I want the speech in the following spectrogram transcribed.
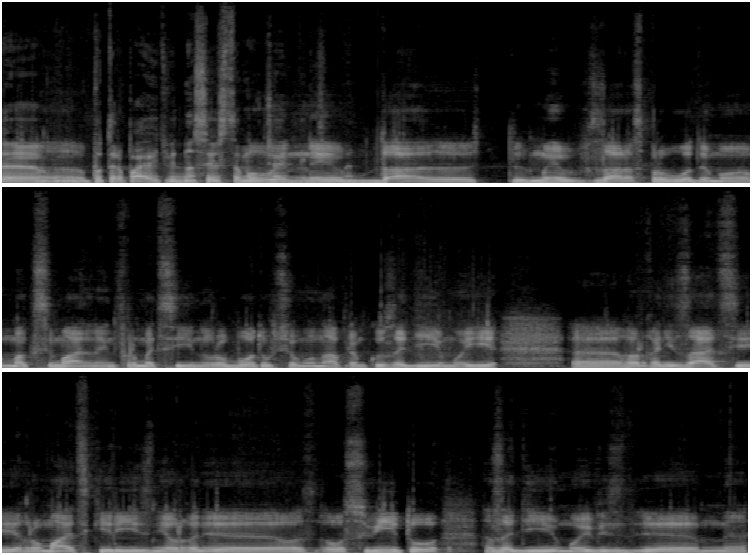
е, потерпають від насильства, мовчать. Повинні, да, е, ми зараз проводимо максимально інформаційну роботу в цьому напрямку, задіємо і е, організації громадські різні, органі... е, освіту задіємо і віз- е, е,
